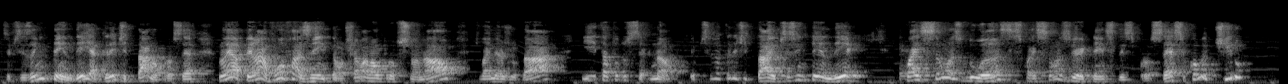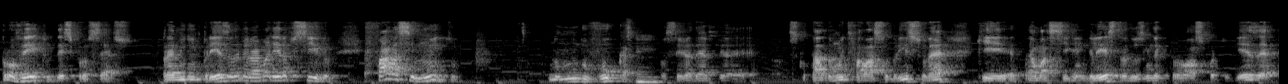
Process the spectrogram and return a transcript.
Você precisa entender e acreditar no processo. Não é apenas, ah, vou fazer então, chama lá um profissional que vai me ajudar e está tudo certo. Não, eu preciso acreditar, eu preciso entender quais são as nuances, quais são as vertentes desse processo e como eu tiro proveito desse processo para minha empresa da melhor maneira possível. Fala-se muito no mundo VUCA, Sim. você já deve ter escutado muito falar sobre isso, né? Que é uma sigla em inglês, traduzindo aqui para o nosso português, é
